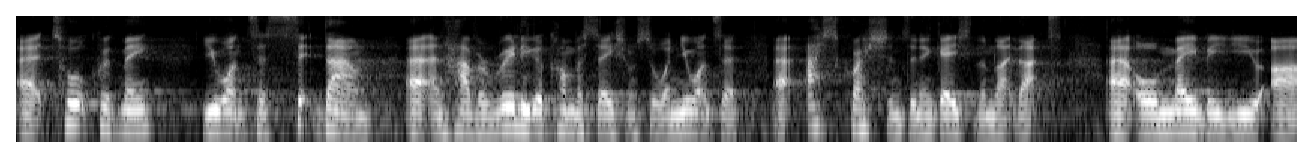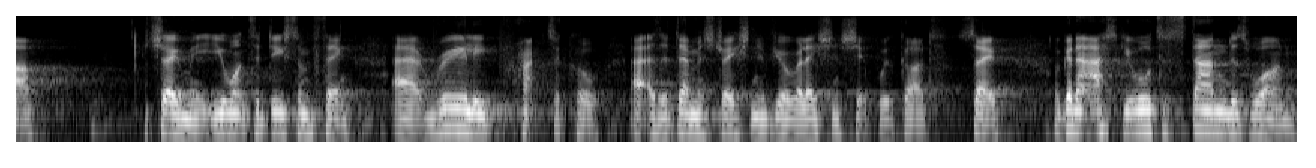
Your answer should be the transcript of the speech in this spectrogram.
uh, talk with me. You want to sit down uh, and have a really good conversation with someone. You want to uh, ask questions and engage with them like that. or maybe you are, show me, you want to do something really practical as a demonstration of your relationship with God. So I'm going to ask you all to stand as one.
